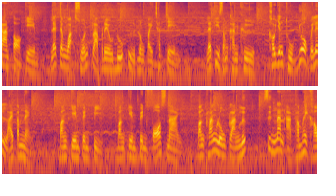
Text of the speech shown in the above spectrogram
การต่อเกม และจังหวะสวนกลับเร็วดูอืดลงไปชัดเจน และที่สำคัญคือเขายังถูกโยกไปเล่นหลายตำแหน่ง บางเกมเป็นปีกบางเกมเป็นฟอสไนบางครั้งลงกลางลึก ซึ่งนั่นอาจทำให้เขา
